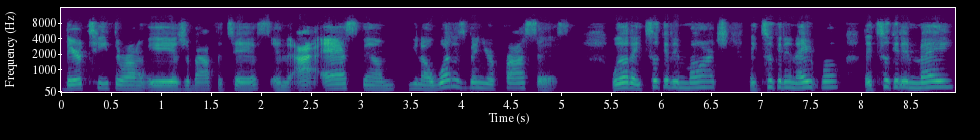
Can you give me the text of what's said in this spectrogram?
Their teeth are on edge about the test. And I ask them, you know, what has been your process? Well, they took it in March, they took it in April, they took it in May,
